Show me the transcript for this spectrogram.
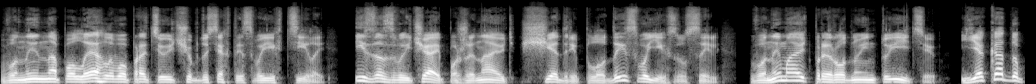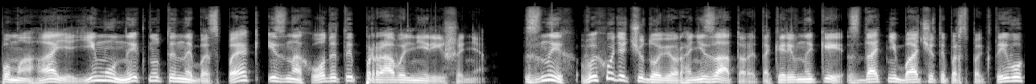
Вони наполегливо працюють, щоб досягти своїх цілей, і зазвичай пожинають щедрі плоди своїх зусиль. Вони мають природну інтуїцію яка допомагає їм уникнути небезпек і знаходити правильні рішення. З них виходять чудові організатори та керівники, здатні бачити перспективу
